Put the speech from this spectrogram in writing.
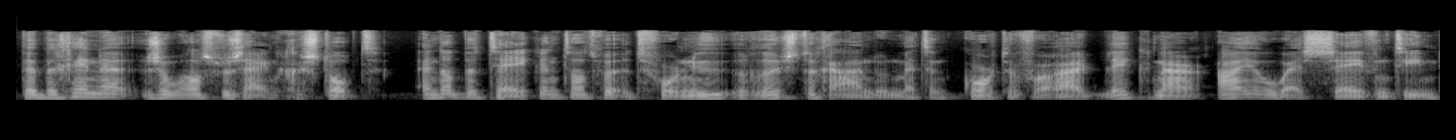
We beginnen zoals we zijn gestopt en dat betekent dat we het voor nu rustig aandoen met een korte vooruitblik naar iOS 17.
